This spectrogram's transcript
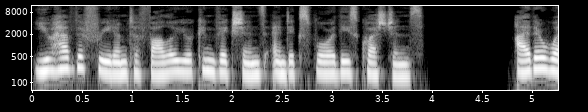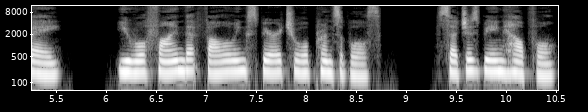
you have the freedom to follow your convictions and explore these questions. Either way, you will find that following spiritual principles, such as being helpful,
